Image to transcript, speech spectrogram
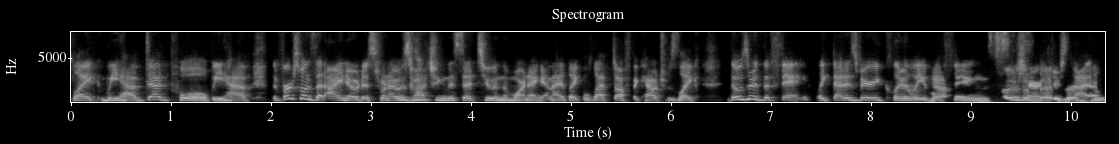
like we have Deadpool, we have the first ones that I noticed when I was watching this at two in the morning, and I like leapt off the couch was like, those are the thing. Like that is very clearly the yeah. thing's those character style.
